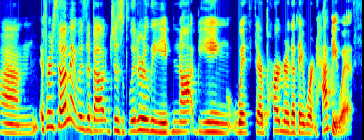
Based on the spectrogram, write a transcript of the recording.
Um, for some, it was about just literally not being with their partner that they weren't happy with.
